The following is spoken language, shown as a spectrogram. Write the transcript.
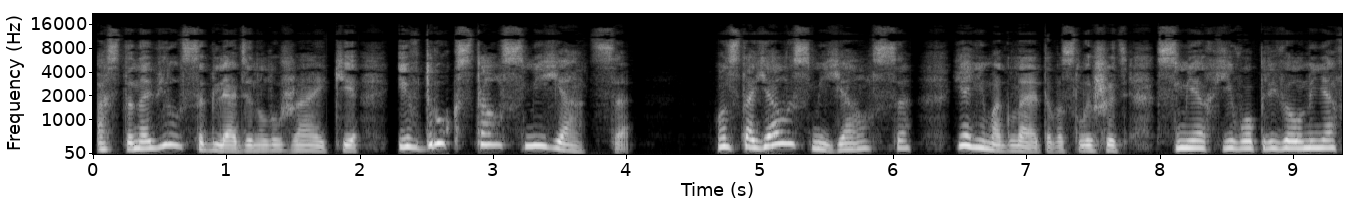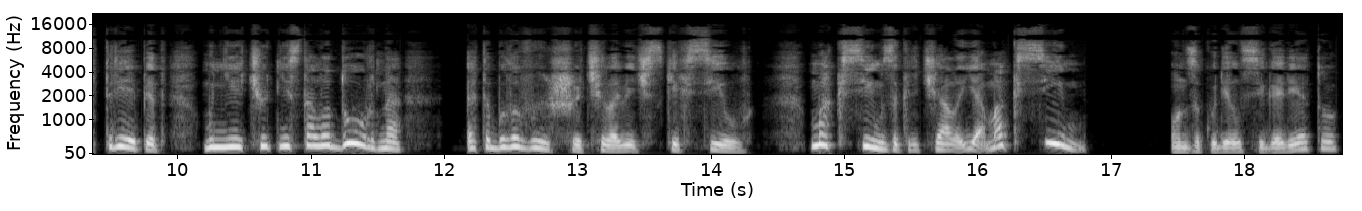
остановился, глядя на лужайки, и вдруг стал смеяться. Он стоял и смеялся. Я не могла этого слышать. Смех его привел меня в трепет. Мне чуть не стало дурно. Это было выше человеческих сил. «Максим!» — закричала я. «Максим!» Он закурил сигарету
